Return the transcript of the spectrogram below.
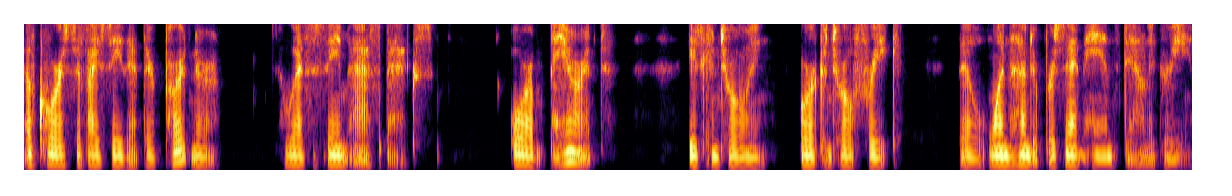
Of course, if I say that their partner, who has the same aspects, or a parent is controlling or a control freak, they'll 100% hands down agree.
